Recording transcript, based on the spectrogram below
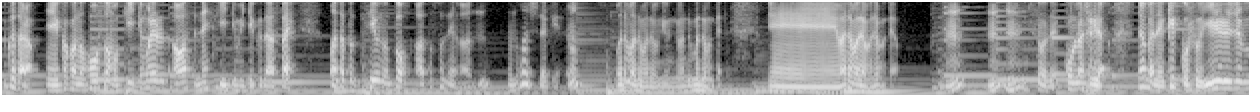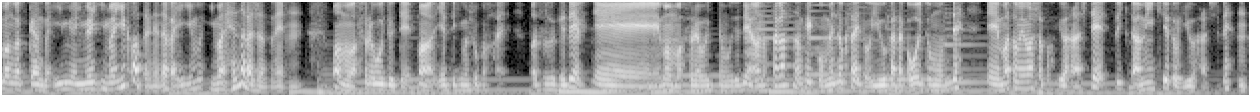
よかったら、えー、過去の放送も聞いてもらえる、合わせてね、聞いてみてください。まあ、だとっていうのと、あとそうですね、あん？何の話だっけ？ん？待て待て待て待て待て待て待て。えー、待て待て待て待て。ん？ん？ん？ちょっと待って、混乱してきた。なんかね、結構そう揺れる順番が、なんか今、今、今言いかったね。なんか今、今変な感じだったね。うん。まあまあ、それ置いといて、まあやっていきましょうか。はい。まあ、続けて、えー、まあまあ、それを言っても置いといて、あの、探すの結構めんどくさいという方が多いと思うんで、えー、まとめましたという話で、Twitter 見に来てという話ですね。うん。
